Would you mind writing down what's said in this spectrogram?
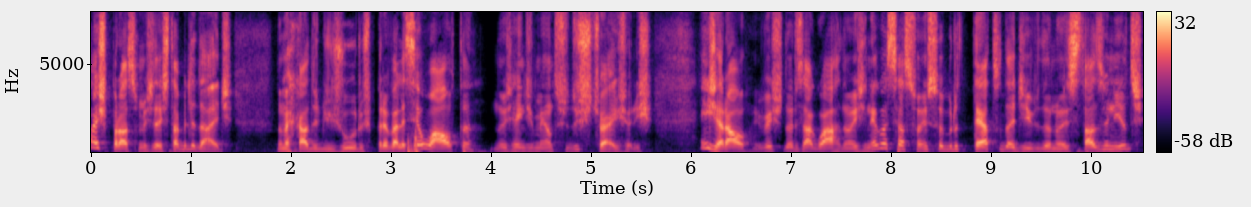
mas próximos da estabilidade. No mercado de juros, prevaleceu alta nos rendimentos dos treasuries. Em geral, investidores aguardam as negociações sobre o teto da dívida nos Estados Unidos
